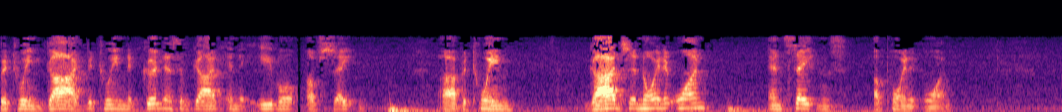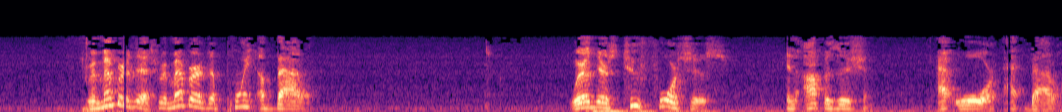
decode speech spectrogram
between God, between the goodness of God and the evil of Satan, uh, between God's anointed one and Satan's appointed one. Remember this. Remember the point of battle. Where there's two forces in opposition, at war, at battle.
